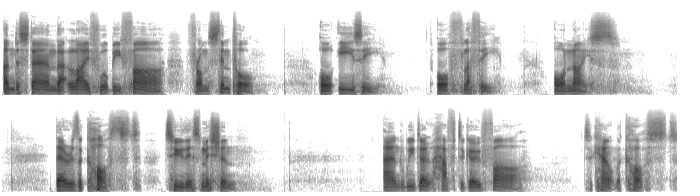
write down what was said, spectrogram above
Understand that life will be far from simple or easy or fluffy or nice. There is a cost to this mission. And we don't have to go far to count the cost.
